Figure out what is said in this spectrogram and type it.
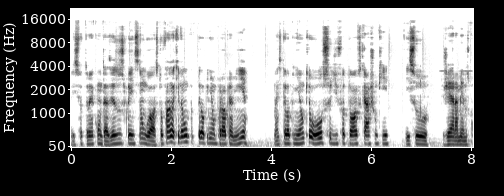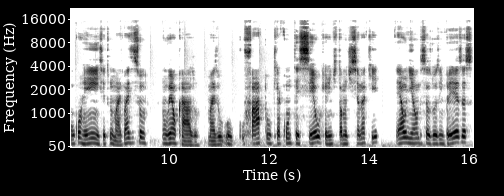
Isso também acontece. Às vezes os clientes não gostam. Estou falando aqui não pela opinião própria minha, mas pela opinião que eu ouço de fotógrafos que acham que isso gera menos concorrência e tudo mais. Mas isso não vem ao caso. Mas o, o, o fato que aconteceu, que a gente está noticiando aqui, é a união dessas duas empresas.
